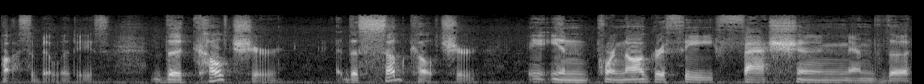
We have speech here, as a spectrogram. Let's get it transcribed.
possibilities. The culture, the subculture in pornography, fashion, and the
